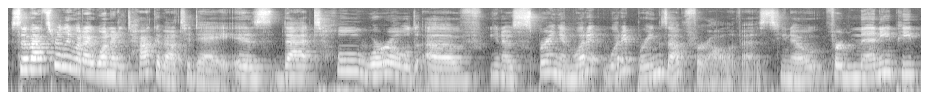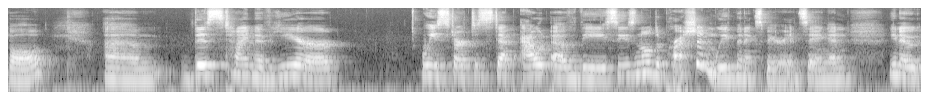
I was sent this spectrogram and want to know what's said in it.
So that's really what i wanted to talk about today is that whole world of you know spring and what it what it brings up for all of us. You know for many people um, this time of year we start to step out of the seasonal depression we've been experiencing. And you know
